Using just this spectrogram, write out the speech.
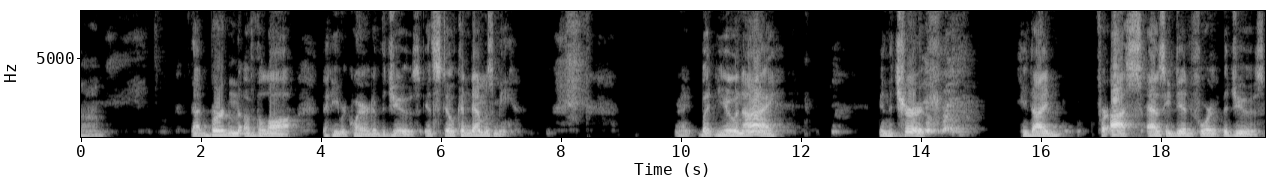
um, that burden of the law that he required of the Jews. It still condemns me. Right? But you and I in the church, he died for us as he did for the Jews.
